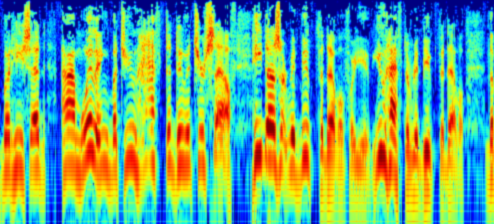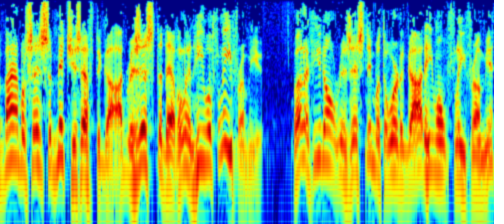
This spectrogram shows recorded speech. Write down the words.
But he said, I'm willing, but you have to do it yourself. He doesn't rebuke the devil for you. You have to rebuke the devil. The Bible says, submit yourself to God, resist the devil, and he will flee from you. Well, if you don't resist him with the Word of God, he won't flee from you.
